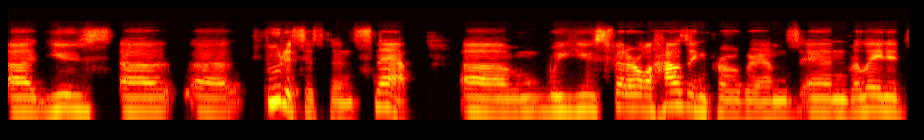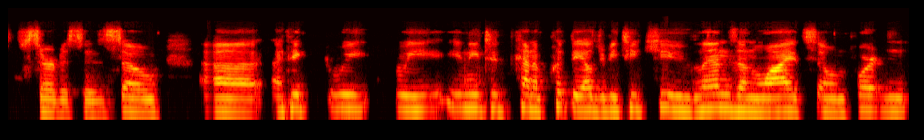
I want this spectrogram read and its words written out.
uh, use uh, uh, food assistance, SNAP, um, we use federal housing programs and related services. So uh, I think we we you need to kind of put the LGBTQ lens on why it's so important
